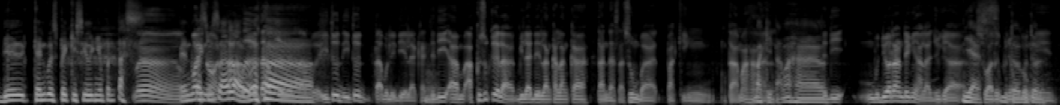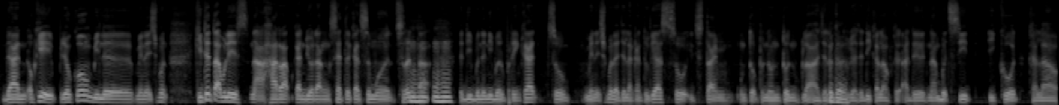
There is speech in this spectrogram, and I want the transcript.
Dia canvas package ceiling yang pentas. Nah, Pentas susah tak lah. apa, tak apa, tak apa. Itu itu tak boleh dielakkan. Jadi um, aku sukalah bila ada langkah-langkah tandas tak sumbat, parking tak mahal. Makin tak mahal. Jadi diorang dengar lah juga Yes, suara penyokong betul. ni. Dan okey, penyokong bila management kita tak boleh nak harapkan diorang settlekan semua serentak. Mhm, mhm. Jadi benda ni berperingkat. So management dah jalankan tugas. So it's time untuk penonton pula jalankan Betul. tugas. Jadi kalau ada numbered seat ikut kalau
